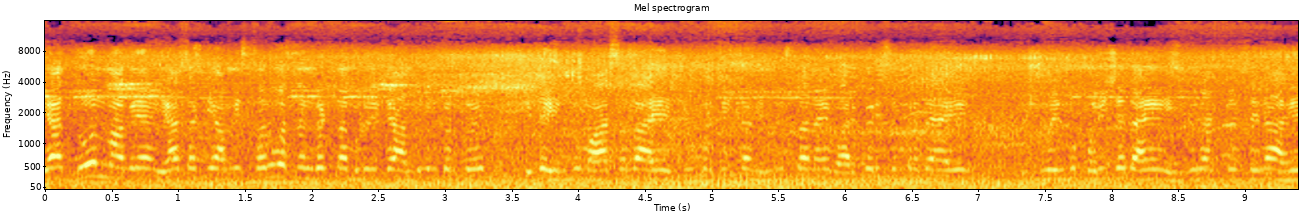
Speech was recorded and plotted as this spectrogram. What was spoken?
या दोन मागण्या यासाठी आम्ही सर्व संघटना मिळून इथे आंदोलन करतोय. इथे हिंदू महासभा आहे शिवप्रतिष्ठान हिंदुस्थान आहे वारकरी संप्रदाय आहे विश्व हिंदू परिषद आहे हिंदू राष्ट्र सेना आहे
